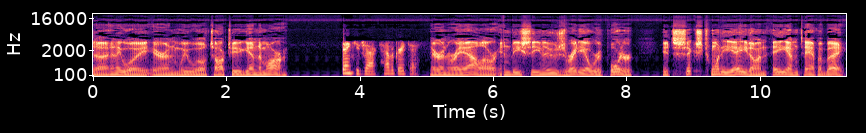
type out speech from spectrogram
uh, anyway, Erin, we will talk to you again tomorrow. Thank you, Jack. Have a great day. Erin Real, our NBC News radio reporter. It's 628 on AM Tampa Bay.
